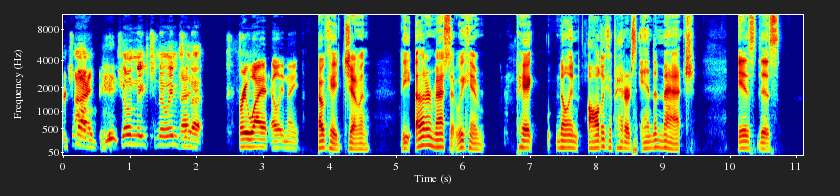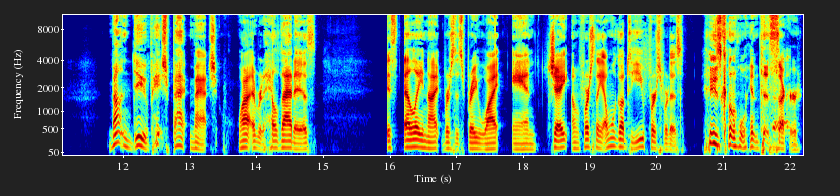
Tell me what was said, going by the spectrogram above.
We're tied. Shawn needs new internet. Bray Wyatt, LA Knight. Okay, gentlemen. The other match that we can pick, knowing all the competitors in the match, is this Mountain Dew Pitch Black match, whatever the hell that is. It's LA Knight versus Bray Wyatt. And Jay, unfortunately, I'm going to go to you first for this. Who's going to win this sucker?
